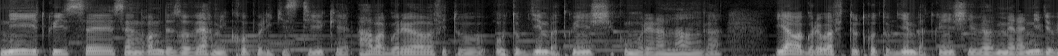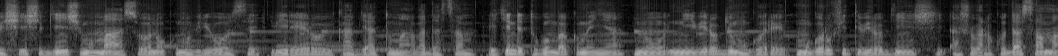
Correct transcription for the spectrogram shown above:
n'iyi twise syndrome des ovaires micropolykystiques aho abagore baba bafite utubyimba twinshi ku murerantanga iyo abagore bafite utwo tubyimba twinshi bamera n'ibyo bishishi byinshi mu maso no ku mubiri wose ibi rero bikaba byatuma badasama. Ikindi tugomba kumenya ni ibiro by'umugore. Umugore ufite ibiro byinshi ashobora kudasama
